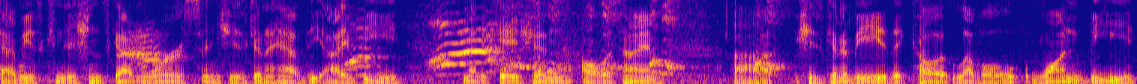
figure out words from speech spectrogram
Abby's condition's gotten worse and she's going to have the IV medication all the time, uh, she's going to be, they call it level 1B.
